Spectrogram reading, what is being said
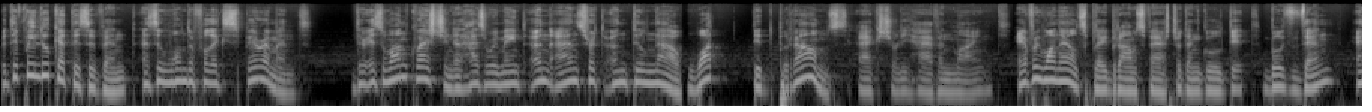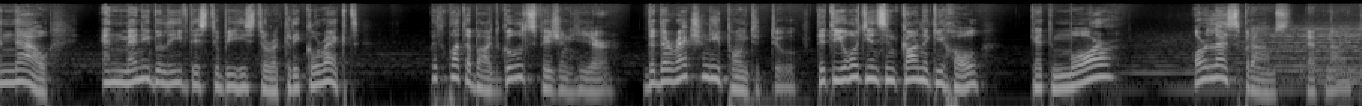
But if we look at this event as a wonderful experiment, there is one question that has remained unanswered until now. What did Brahms actually have in mind? Everyone else played Brahms faster than Gould did, both then and now, and many believe this to be historically correct. But what about Gould's vision here? The direction he pointed to? Did the audience in Carnegie Hall get more or less Brahms that night?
